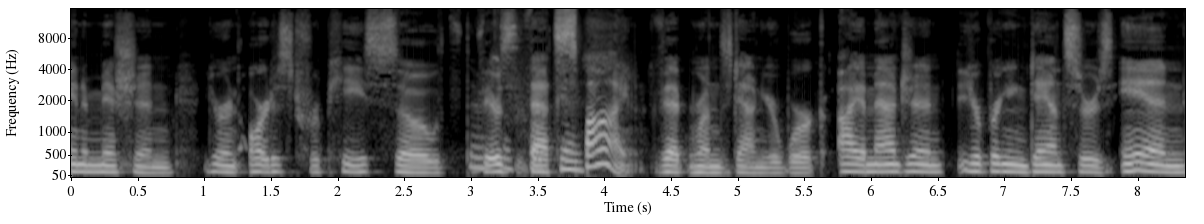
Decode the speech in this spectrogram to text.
in a mission, you're an artist for peace, so there's, there's that spine that runs down your work. I imagine you're bringing dancers in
